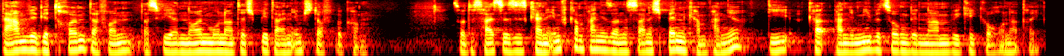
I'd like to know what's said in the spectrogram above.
Da haben wir geträumt davon, dass wir neun Monate später einen Impfstoff bekommen. So, das heißt, es ist keine Impfkampagne, sondern es ist eine Spendenkampagne, die pandemiebezogen den Namen Wiki Corona trägt.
